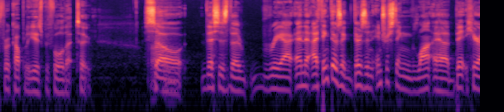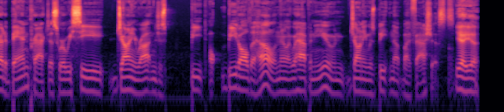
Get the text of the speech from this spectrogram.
for a couple of years before that too. So Um, this is the react, and I think there's a there's an interesting lo- uh, bit here at a band practice where we see Johnny Rotten just beat beat all to hell, and they're like, "What happened to you?" And Johnny was beaten up by fascists. Yeah, yeah.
